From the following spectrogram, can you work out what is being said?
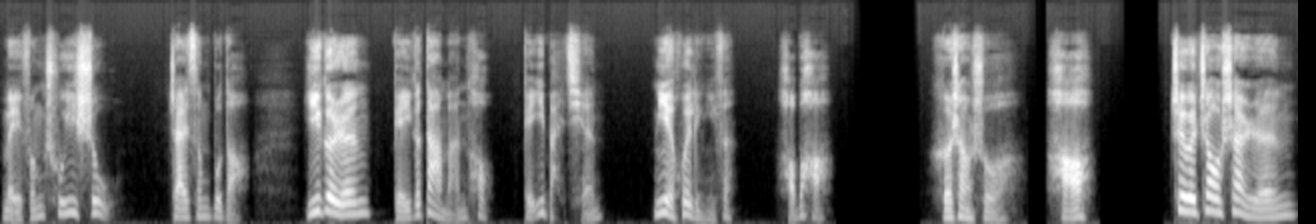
每逢初一十五，斋僧布道，一个人给一个大馒头，给一百钱，你也会领一份。”好不好？和尚说：“好。”这位赵善人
